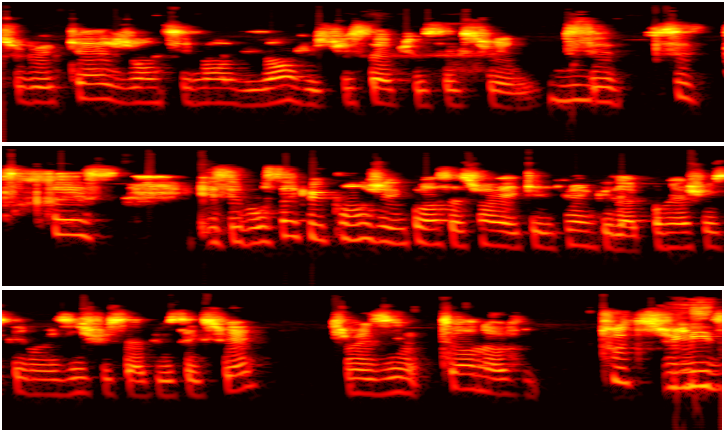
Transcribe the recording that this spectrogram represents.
tu le caches gentiment en disant je suis sapiosexuel. C'est très et c'est pour ça que quand j'ai une conversation avec quelqu'un et que la première chose qu'elle me dit je suis sapiosexuel, je me dis turn off tout de suite.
